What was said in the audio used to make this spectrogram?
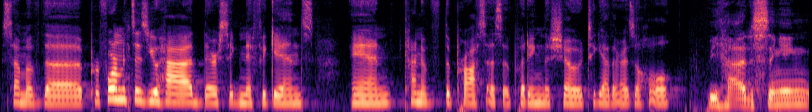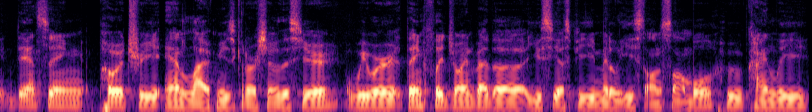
some of the performances you had, their significance, and kind of the process of putting the show together as a whole? We had singing, dancing, poetry, and live music at our show this year. We were thankfully joined by the UCSB Middle East Ensemble, who kindly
